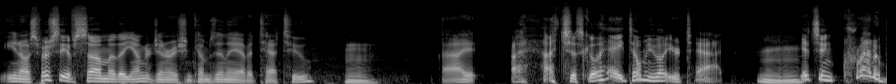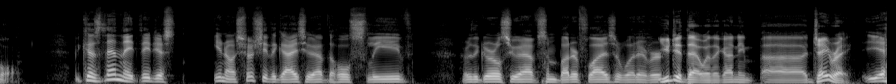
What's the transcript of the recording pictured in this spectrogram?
you know, especially if some of the younger generation comes in, they have a tattoo. Hmm. I, I, I just go, hey, tell me about your tat. hmm It's incredible because then they, they just, you know, especially the guys who have the whole sleeve or the girls who have some butterflies or whatever. You did that with a guy named uh, J Ray. yeah.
